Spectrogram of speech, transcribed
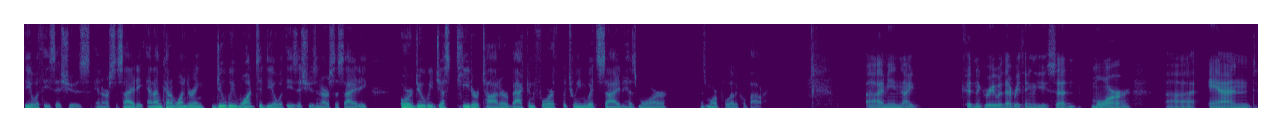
deal with these issues in our society. And I'm kind of wondering do we want to deal with these issues in our society? Or do we just teeter totter back and forth between which side has more has more political power? I mean, I couldn't agree with everything that you said more. Uh, and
